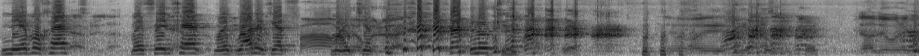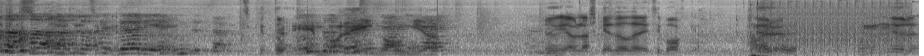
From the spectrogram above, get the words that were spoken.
Jävlar. My friend cat. My brother cat. Fan My du cat. är. Look. Okay. Du var ju... Ja, du var ju helt besvärlig. Dör igen. Tycker inte om En bara en gång ja. Nu jävlar ska jag döda dig tillbaka. Nu är du. Nu är det.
